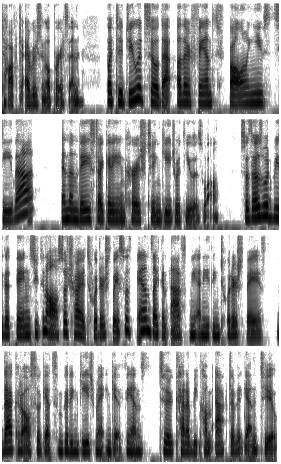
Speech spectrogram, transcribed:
talk to every single person, but to do it so that other fans following you see that and then they start getting encouraged to engage with you as well. So those would be the things. You can also try a Twitter space with fans, like an Ask Me Anything Twitter space. That could also get some good engagement and get fans to kind of become active again too.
